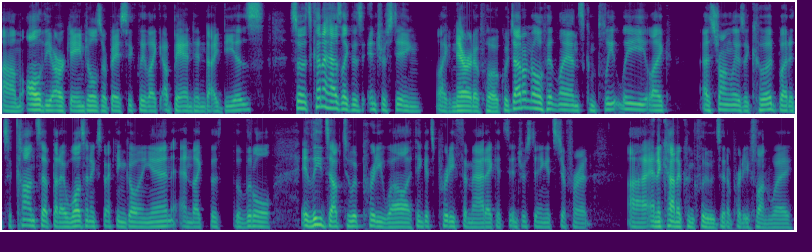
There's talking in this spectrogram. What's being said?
um, all of the archangels are basically like abandoned ideas so it kind of has like this interesting like narrative hook which i don't know if it lands completely like as strongly as it could, but it's a concept that I wasn't expecting going in, and like the the little it leads up to it pretty well. I think it's pretty thematic. It's interesting. It's different. Uh, and it kind of concludes in a pretty fun way,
